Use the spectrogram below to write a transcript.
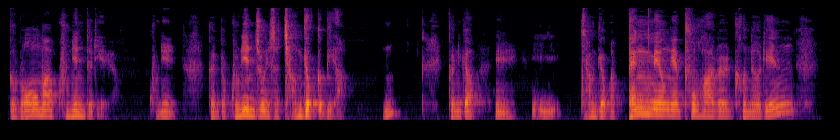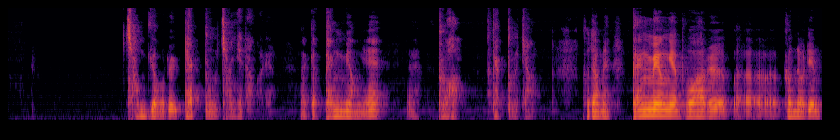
그 로마 군인들이에요. 군인. 그러니까 군인 중에서 장교급이야. 응? 그러니까 이, 이 장교가 100명의 부하를 거느린 장교를 백부장이라고 그래요. 그러니까 100명의 부하, 백부장. 그 다음에 100명의 부하를 어, 거느린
